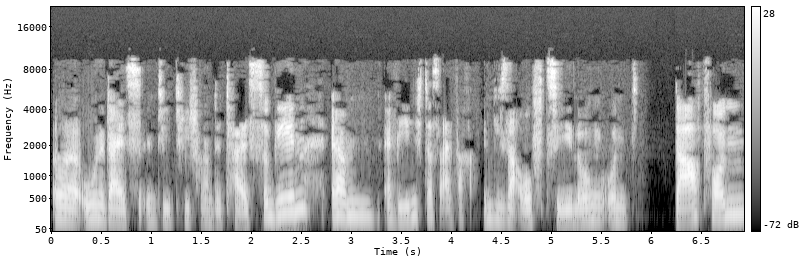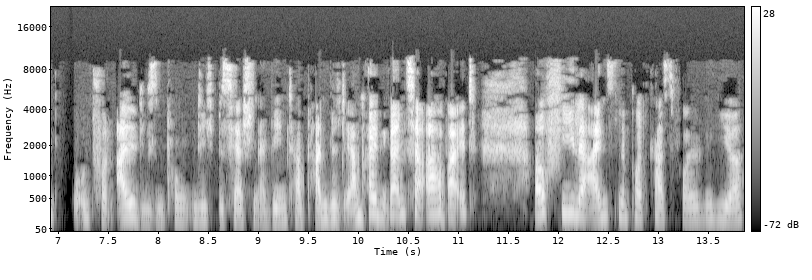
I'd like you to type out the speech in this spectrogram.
Äh, ohne da jetzt in die tieferen Details zu gehen, ähm, erwähne ich das einfach in dieser Aufzählung und davon und von all diesen Punkten, die ich bisher schon erwähnt habe, handelt er meine ganze Arbeit. Auch viele einzelne Podcast-Folgen hier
